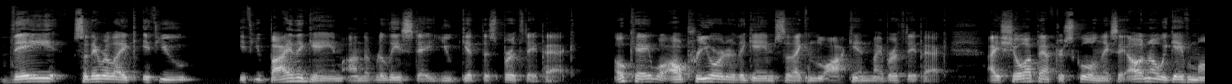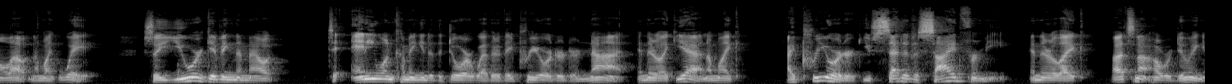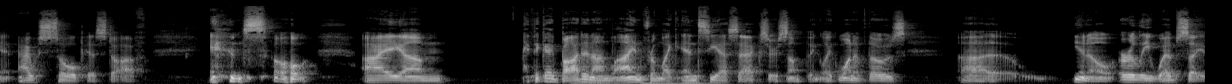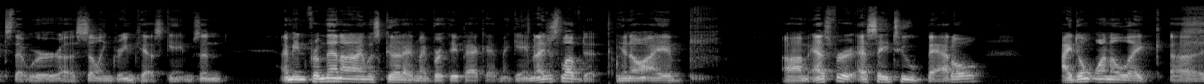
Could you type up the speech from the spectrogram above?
they so they were like, if you if you buy the game on the release day, you get this birthday pack. Okay, well, I'll pre-order the game so that I can lock in my birthday pack. I show up after school and they say, "Oh no, we gave them all out," and I'm like, "Wait, so you were giving them out to anyone coming into the door, whether they pre-ordered or not?" And they're like, "Yeah," and I'm like, "I pre-ordered. You set it aside for me," and they're like, "That's not how we're doing it." I was so pissed off, and so I um I think I bought it online from like NCSX or something, like one of those, uh, you know, early websites that were uh, selling Dreamcast games. And I mean, from then on, I was good. I had my birthday pack, I had my game, and I just loved it. You know, I, um, as for SA2 Battle, I don't want to like, uh,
